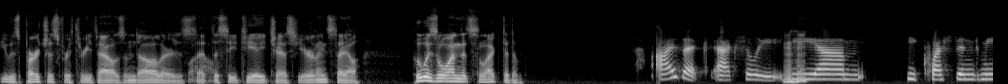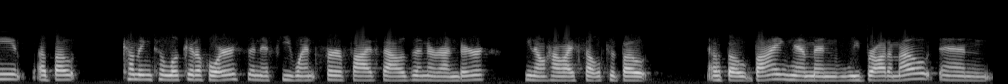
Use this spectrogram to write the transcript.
he was purchased for three thousand dollars at the CTHS yearling sale. Who was the one that selected him? Isaac actually. Mhm. he um he questioned me about coming to look at a horse and if he went for 5000 or under you know how I felt about about buying him. And we brought him out and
